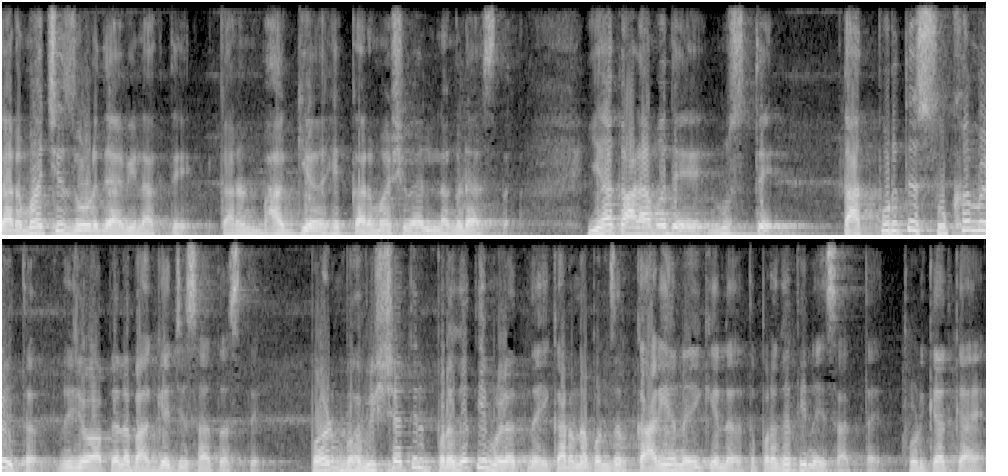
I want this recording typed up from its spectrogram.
कर्माची जोड द्यावी लागते कारण भाग्य हे कर्माशिवाय लंगडं असतं. या काळामध्ये नुसते तात्पुरते सुख मिळतं. म्हणजे जेव्हा आपल्याला भाग्याची साथ असते. पण भविष्यातील प्रगती मिळत नाही. कारण आपण जर कार्य नाही केलं तर प्रगती नाही साधता येत. थोडक्यात काय?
